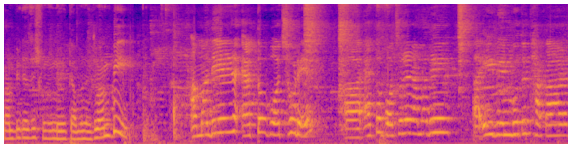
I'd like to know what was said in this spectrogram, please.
মাম্পির কাছে শুনে নেবে কেমন আছে মাম্পি আমাদের এত বছরে এত বছরের আমাদের এই রেনবোতে থাকার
